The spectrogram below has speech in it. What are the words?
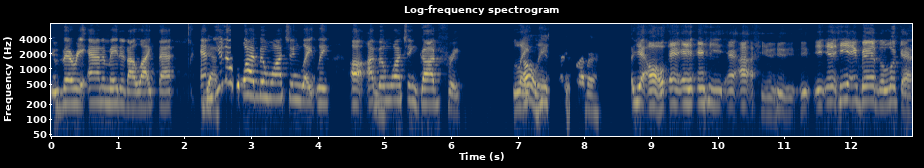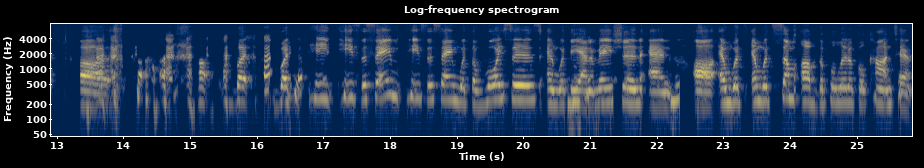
and very animated. I like that. And yes. you know who I've been watching lately? Uh, I've hmm. been watching Godfrey lately. Oh, he's very clever. Yeah. Oh, and, and, and he, and he, he, he ain't bad to look at. Uh, but but he he's the same he's the same with the voices and with the mm-hmm. animation and mm-hmm. uh and with and with some of the political content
